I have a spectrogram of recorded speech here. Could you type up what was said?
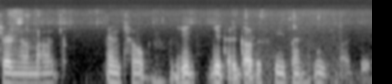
certain amount until you either go to sleep and recharge it.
